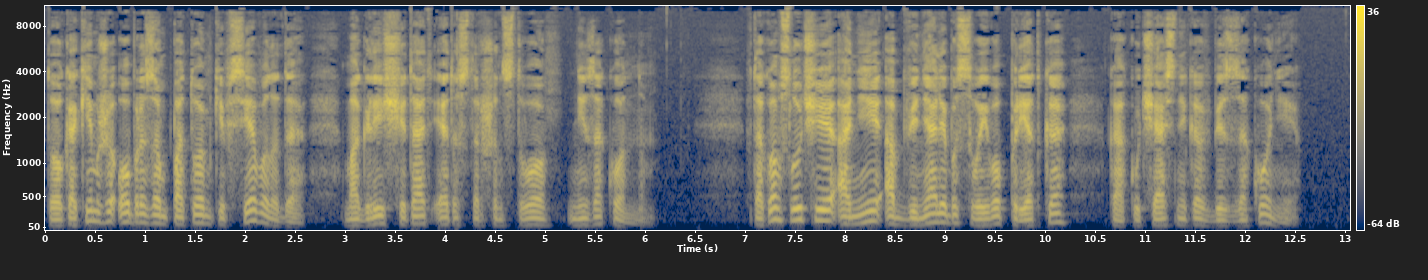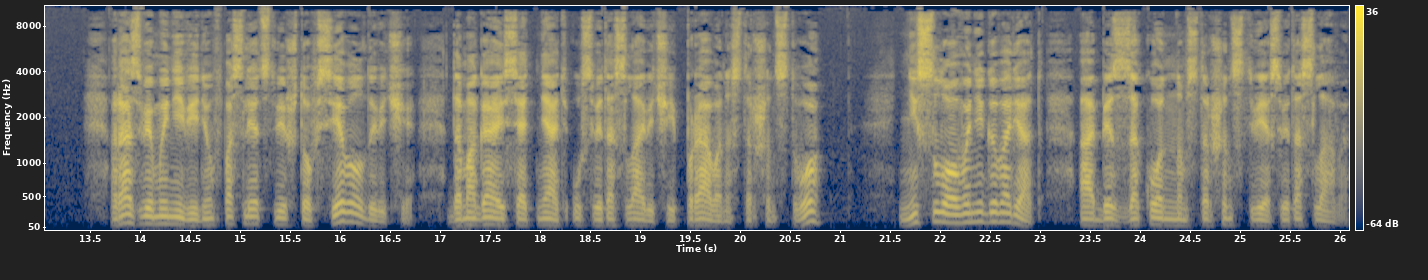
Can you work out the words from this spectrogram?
то каким же образом потомки Всеволода могли считать это старшинство незаконным? В таком случае они обвиняли бы своего предка как участника в беззаконии. Разве мы не видим впоследствии, что Всеволодовичи, домогаясь отнять у Святославичей право на старшинство, ни слова не говорят о беззаконном старшинстве Святослава,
